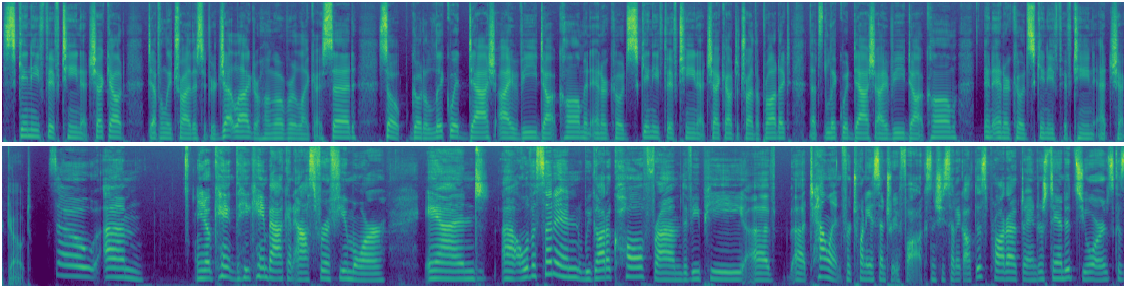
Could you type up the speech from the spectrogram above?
SKINNY15 at checkout. Definitely try this if you're jet lagged or hungover, like I said. So, go to liquid-iv.com and enter code SKINNY15 at checkout to try the product. That's liquid-iv.com and enter code skinny15 at checkout. So, um, you know, came, he came back and asked for a few more. And uh, all of a sudden, we got a call from the VP of uh, talent for 20th Century Fox. And she said, I got this product. I understand it's yours. Because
